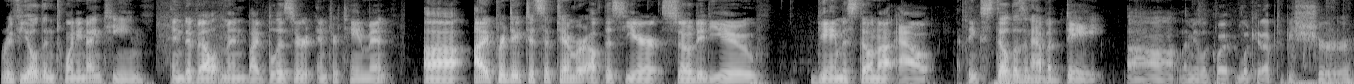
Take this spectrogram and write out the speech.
revealed in 2019 in development by Blizzard Entertainment. Uh, I predicted September of this year. So did you. Game is still not out. I think still doesn't have a date. Uh, let me look look it up to be sure.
